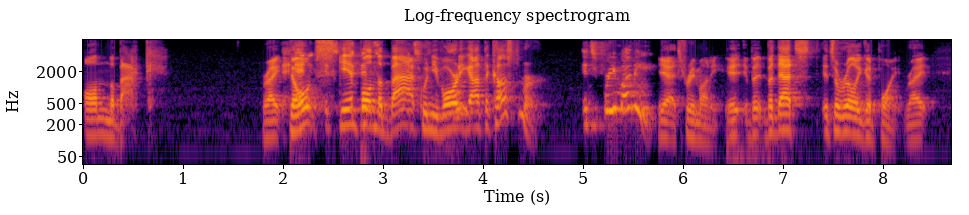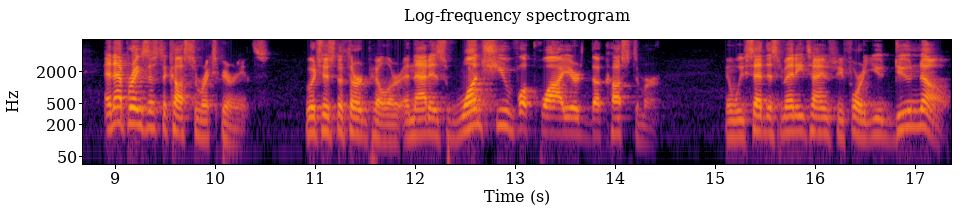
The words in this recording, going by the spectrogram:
on the back. Right? Don't it's- skimp it's- on the back when you've already got the customer. It's free money. Yeah, it's free money. It, but but that's it's a really good point, right? And that brings us to customer experience, which is the third pillar, and that is once you've acquired the customer, and we've said this many times before, you do know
